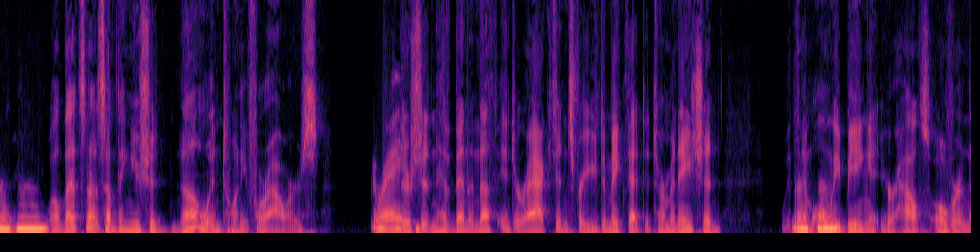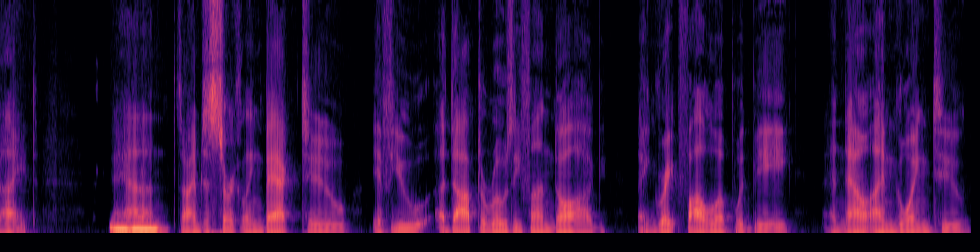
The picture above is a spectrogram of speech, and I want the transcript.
Mm-hmm. Well, that's not something you should know in 24 hours. Right. There shouldn't have been enough interactions for you to make that determination with them mm-hmm. only being at your house overnight. Mm-hmm. And so I'm just circling back to if you adopt a Rosie Fund dog, a great follow up would be, and now I'm going to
